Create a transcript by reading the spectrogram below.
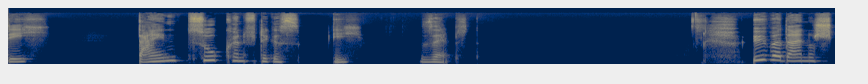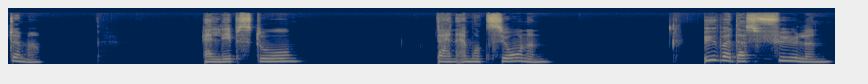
dich dein zukünftiges Ich selbst. Über deine Stimme erlebst du deine Emotionen. Über das Fühlen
